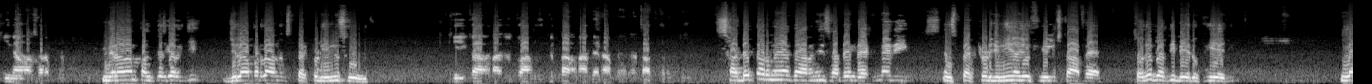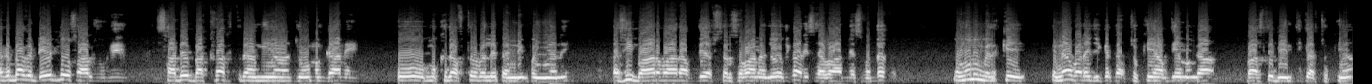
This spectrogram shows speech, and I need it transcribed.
ਕੀ ਨਾਮ ਹੈ ਸਰ ਮੇਰਾ ਨਾਮ ਪੰਕਜ ਗਰਗ ਜੀ ਜ਼ਿਲ੍ਹਾ ਪ੍ਰਧਾਨ ਇੰਸਪੈਕਟਰ ਯੂਨੀਅਨ ਸੂਲ ਕੀ ਕਾਰਨ ਹੈ ਜੋ ਤੁਹਾਨੂੰ ਇੱਕ ਧਰਨਾ ਦੇਣਾ ਪਿਆ ਹੈ ਦਫ਼ਤਰ ਤੇ? ਸਾਡੇ ਧਰਨੇ ਦਾ ਕਾਰਨ ਜੀ ਸਾਡੇ ਮਹਿਕਮੇ ਦੀ ਇੰਸਪੈਕਟਰ ਯੂਨੀਅਨ ਜੋ ਫੀਲਡ ਸਟਾਫ ਹੈ, ਉਹਦੇ ਪ੍ਰਤੀ ਬੇਰੁਖੀ ਹੈ ਜੀ। ਲਗਭਗ ਡੇਢ ਦੋ ਸਾਲ ਹੋ ਗਏ, ਸਾਡੇ ਵੱਖ-ਵੱਖ ਤਰ੍ਹਾਂ ਦੀਆਂ ਜੋ ਮੰਗਾਂ ਨੇ, ਉਹ ਮੁੱਖ ਦਫ਼ਤਰ ਵੱਲੇ ਪੈਂਡਿੰਗ ਪਈਆਂ ਨੇ। ਅਸੀਂ ਵਾਰ-ਵਾਰ ਆਪਦੇ ਅਫਸਰ ਸਭਾ ਨਾਲ, ਜੋ ਅਧਿਕਾਰੀ ਸਹਿਬਾਨ ਨੇ ਸੰਬੰਧਿਤ, ਉਹਨਾਂ ਨੂੰ ਮਿਲ ਕੇ ਇਹਨਾਂ ਬਾਰੇ ਜ਼ਿਕਰ ਕਰ ਚੁੱਕੇ ਹਾਂ, ਆਪਦੀਆਂ ਮੰਗਾਂ ਵਾਸਤੇ ਬੇਨਤੀ ਕਰ ਚੁੱਕੇ ਹਾਂ।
